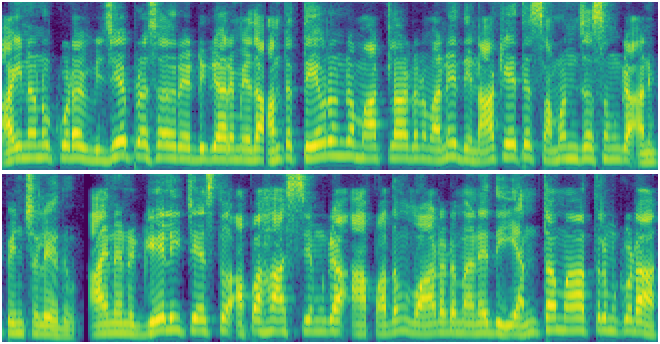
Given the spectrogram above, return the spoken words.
ఆయనను కూడా విజయప్రసాద్ రెడ్డి గారి మీద అంత తీవ్రంగా మాట్లాడడం అనేది నాకైతే సమంజసంగా అనిపించలేదు. ఆయనను గేలి చేస్తూ అపహాస్యంగా ఆ పదం వాడడం అనేది ఎంత మాత్రం కూడా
